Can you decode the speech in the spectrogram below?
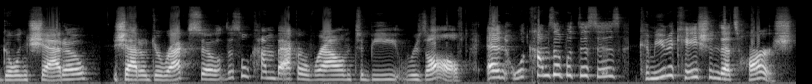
going shadow. Shadow direct. So this will come back around to be resolved. And what comes up with this is communication that's harsh.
